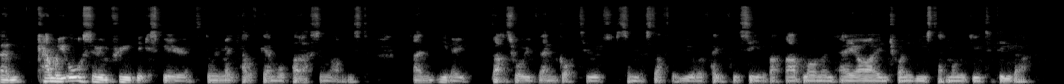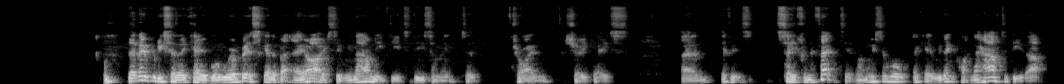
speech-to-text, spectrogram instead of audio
Um, can we also improve the experience? Can we make healthcare more personalised? And you know, that's where we've then got to with some of the stuff that you'll have hopefully seen about Babylon and AI and trying to use technology to do that. Then everybody said, okay, well, we're a bit scared about AI, so we now need you to do something to try and showcase um, if it's safe and effective. And we said, well, okay, we don't quite know how to do that.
